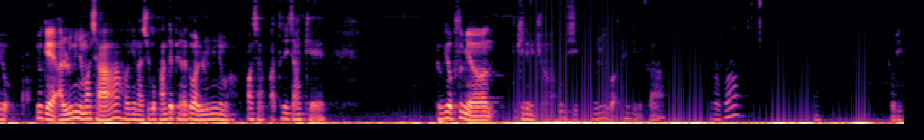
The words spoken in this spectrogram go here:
요, 요게 알루미늄 화샷 확인하시고 반대편에도 알루미늄 화샷 빠뜨리지 않게. 여기 없으면 기름이 조금씩 누유가 생기니까 걸어서 예, 조립.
